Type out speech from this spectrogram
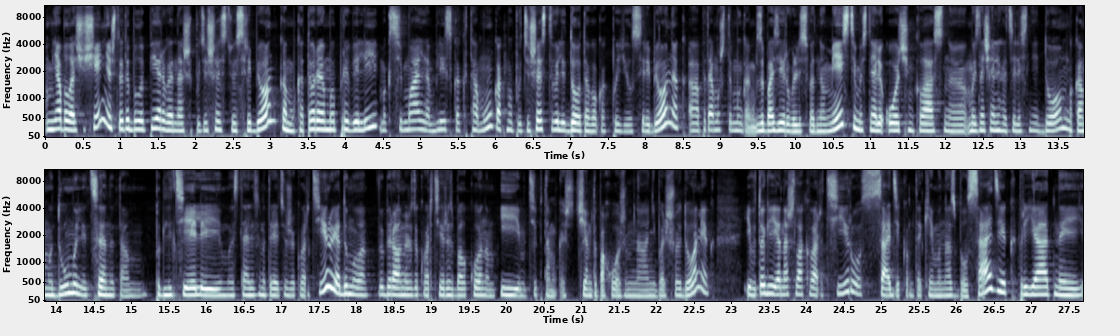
У меня было ощущение, что это было первое наше путешествие с ребенком, которое мы провели максимально близко к тому, как мы путешествовали до того, как появился ребенок, а, потому что мы как бы забазировались в одном месте, мы сняли очень классную, мы изначально хотели хотели снять дом. Пока мы думали, цены там подлетели, и мы стали смотреть уже квартиру. Я думала, выбирала между квартирой с балконом и, типа, там, конечно, чем-то похожим на небольшой домик. И в итоге я нашла квартиру с садиком таким. У нас был садик приятный.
